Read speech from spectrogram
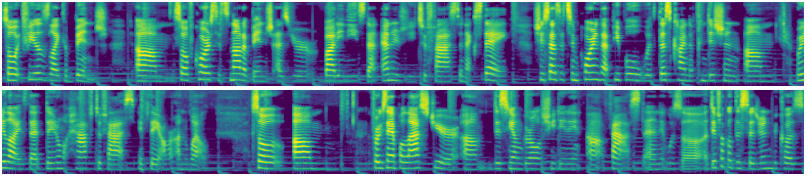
So it feels like a binge. Um, so, of course, it's not a binge as your body needs that energy to fast the next day. She says it's important that people with this kind of condition um, realize that they don't have to fast if they are unwell. So, um, for example, last year, um, this young girl she didn't uh, fast, and it was a, a, difficult decision because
